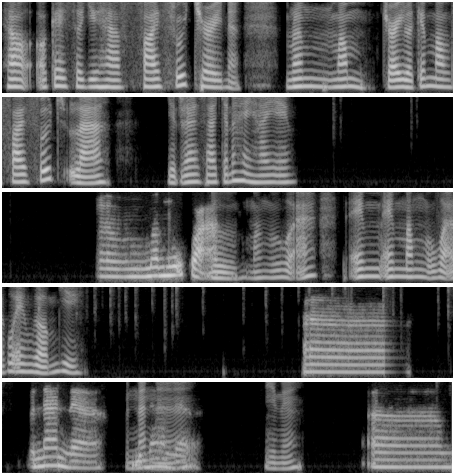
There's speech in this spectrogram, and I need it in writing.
how okay, so you have five fruit tray nè. Mâm mâm tray là cái mâm five fruit là dịch ra sao cho nó hay hay em? Ờ, mâm ngũ quả Ừ, mâm ngũ quả. Em em mâm ngũ quả của em gồm gì? Ờ, banana Banana. banana Gì nữa? um,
